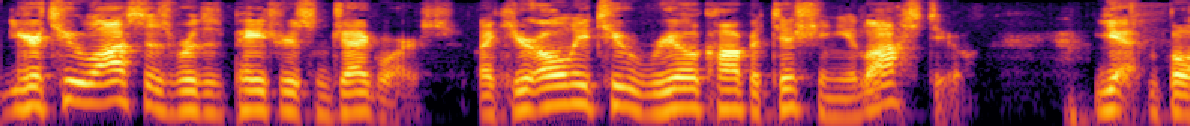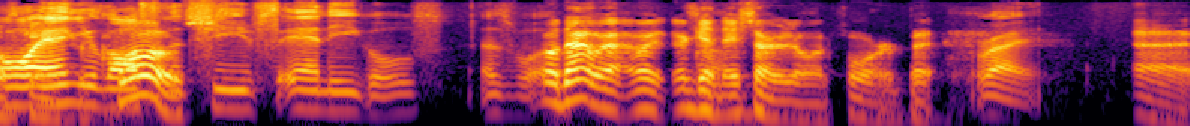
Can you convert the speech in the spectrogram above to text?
Your two losses were the Patriots and Jaguars. Like your only two real competition you lost to. Yeah, both. Oh, and you were lost to the. Chiefs and Eagles as well. Oh, that wa- again, So- they started 0 4, but right. uh,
